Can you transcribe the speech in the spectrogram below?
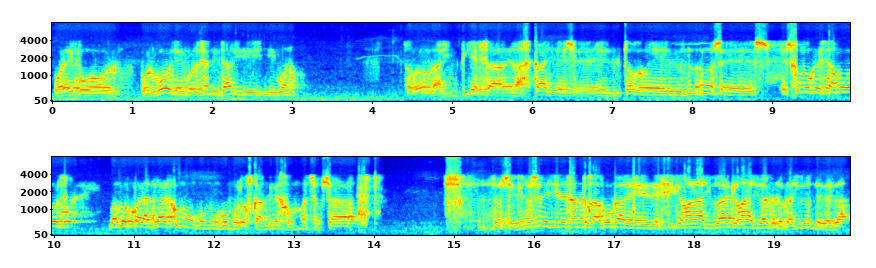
por ahí, por, por Goya y por el centro y tal, y, y bueno, todo la limpieza de las calles, el, todo el, no, no sé, es, es como que estamos, vamos para atrás como, como, como los cangrejos, macho, o sea, no sé, que no se les llene tanto la boca de decir que van a ayudar, que van a ayudar, pero que ayuden de verdad,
